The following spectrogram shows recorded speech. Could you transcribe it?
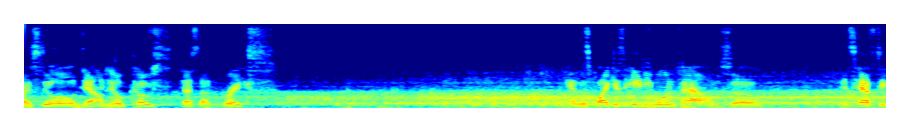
Uh, still a little downhill coast. Test out the brakes. And this bike is 81 pounds, so it's hefty.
